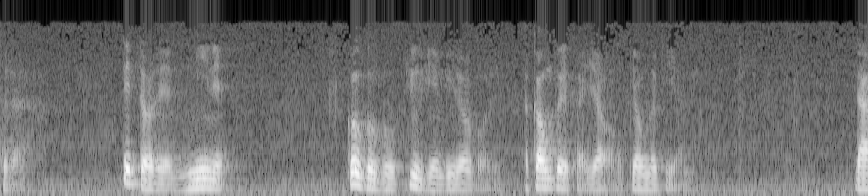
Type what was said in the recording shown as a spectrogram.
ဆိုတာတစ်တော်တဲ့နီးနဲ့ကိုယ့်ကိုယ်ကိုပြုပြင်ပြီးတော့ပေါ့လေအကောင်းဘက်ကရောက်အောင်ပြောင်းလဲပြရမယ်ဒါ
